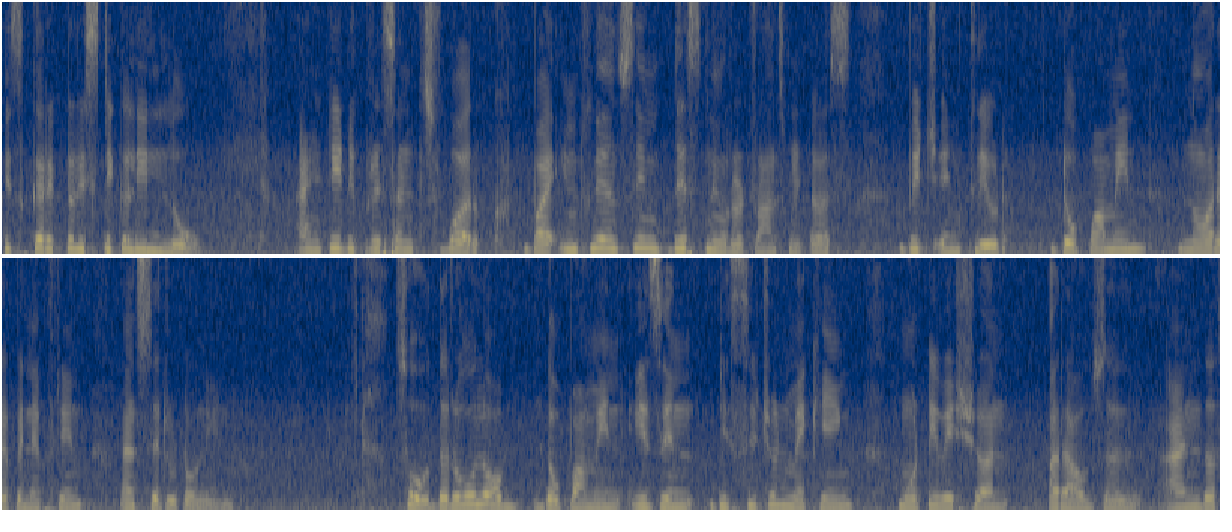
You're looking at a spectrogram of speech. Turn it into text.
is characteristically low Antidepressants work by influencing these neurotransmitters, which include dopamine, norepinephrine, and serotonin. So, the role of dopamine is in decision making, motivation, arousal, and the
